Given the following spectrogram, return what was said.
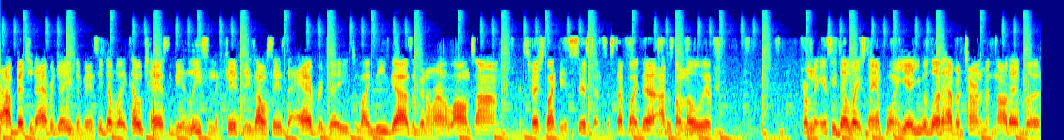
I bet you the average age of NCAA coach has to be at least in the 50s. I would say it's the average age. Like these guys have been around a long time, especially like the assistants and stuff like that. I just don't know if, from the NCAA standpoint, yeah, you would love to have a tournament and all that, but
